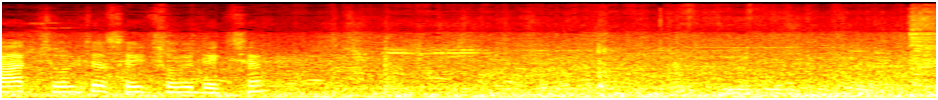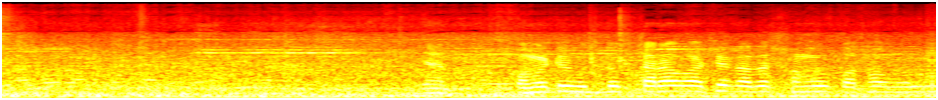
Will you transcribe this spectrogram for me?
কাজ চলছে, সেই ছবি দেখছেন। কমিটির উদ্যোক্তারাও আছে, তাদের সঙ্গেও কথা বলব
